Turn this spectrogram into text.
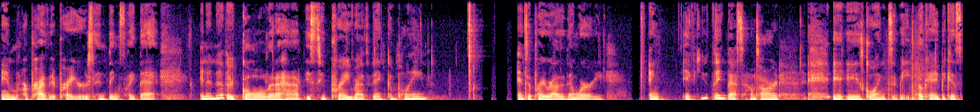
and our private prayers and things like that. And another goal that I have is to pray rather than complain and to pray rather than worry. And if you think that sounds hard, it is going to be, okay? Because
